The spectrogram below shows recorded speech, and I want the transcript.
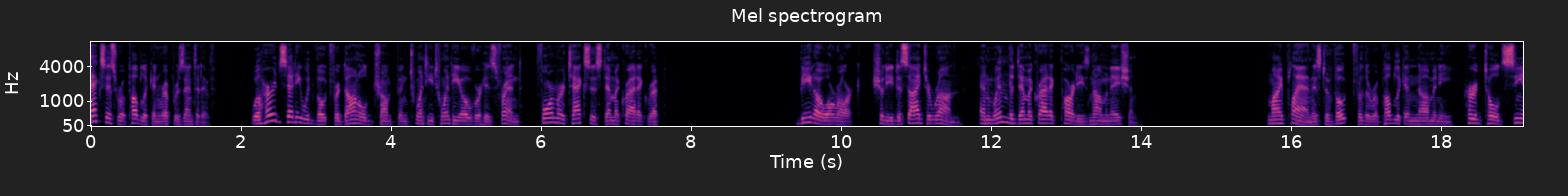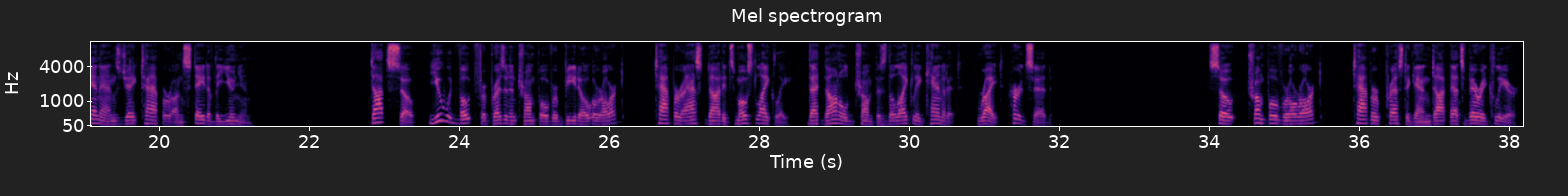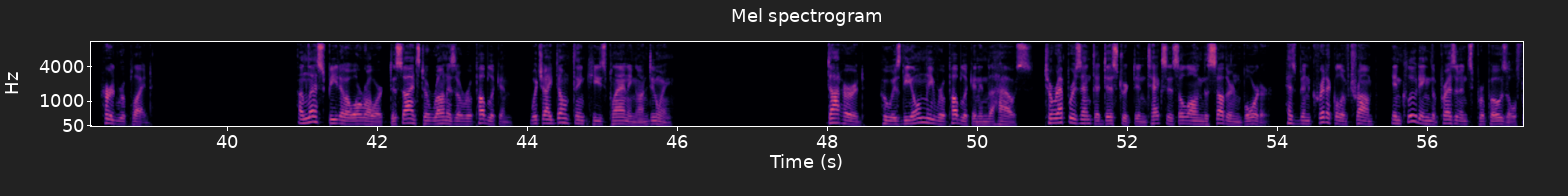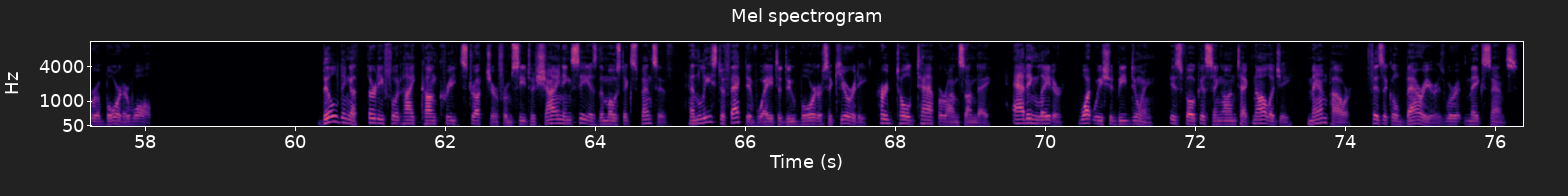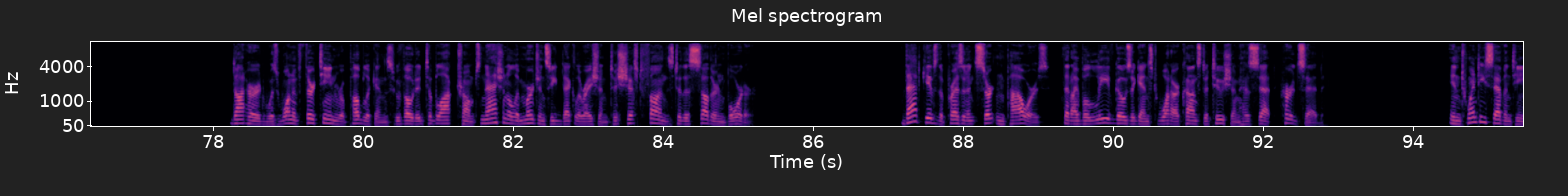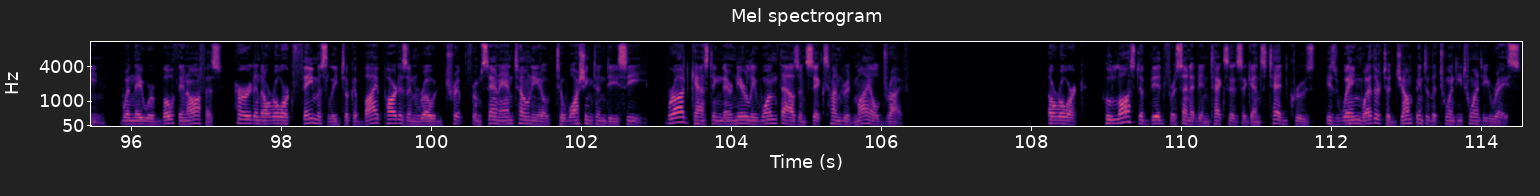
Texas Republican representative. Will Hurd said he would vote for Donald Trump in 2020 over his friend, former Texas Democratic Rep. Beto O'Rourke, should he decide to run and win the Democratic Party's nomination. My plan is to vote for the Republican nominee, Hurd told CNN's Jake Tapper on State of the Union. So, you would vote for President Trump over Beto O'Rourke? Tapper asked. It's most likely that Donald Trump is the likely candidate, right, Hurd said. So, Trump over O'Rourke? Tapper pressed again. That's very clear, Hurd replied. Unless Beto O'Rourke decides to run as a Republican, which I don't think he's planning on doing. Hurd, who is the only Republican in the House to represent a district in Texas along the southern border, has been critical of Trump, including the president's proposal for a border wall. Building a 30-foot-high concrete structure from sea to shining sea is the most expensive and least effective way to do border security, Hurd told Tapper on Sunday, adding later, what we should be doing is focusing on technology, manpower, physical barriers where it makes sense. Hurd was one of 13 Republicans who voted to block Trump's national emergency declaration to shift funds to the southern border. That gives the president certain powers that I believe goes against what our constitution has set, Hurd said. In 2017, when they were both in office, Hurd and O'Rourke famously took a bipartisan road trip from San Antonio to Washington, D.C., broadcasting their nearly 1,600-mile drive. O'Rourke, who lost a bid for Senate in Texas against Ted Cruz, is weighing whether to jump into the 2020 race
